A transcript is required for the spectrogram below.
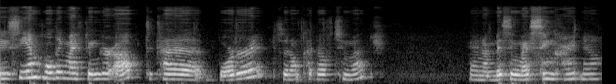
You see I'm holding my finger up to kind of border it so I don't cut it off too much. And I'm missing my sink right now.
